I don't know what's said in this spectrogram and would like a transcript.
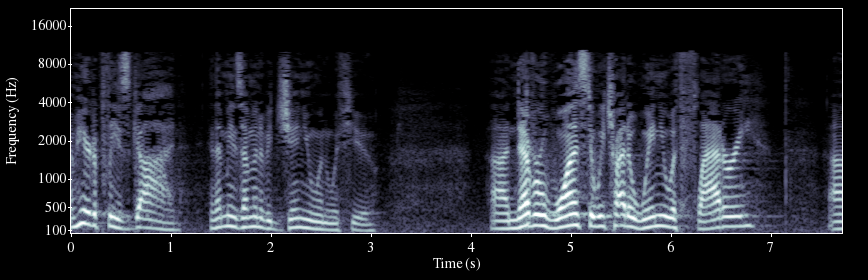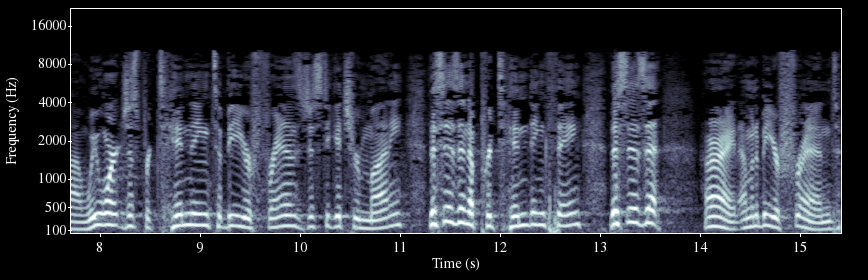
I'm here to please God. And that means I'm going to be genuine with you. Uh, never once did we try to win you with flattery. Um, we weren't just pretending to be your friends just to get your money. This isn't a pretending thing. This isn't, all right, I'm going to be your friend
